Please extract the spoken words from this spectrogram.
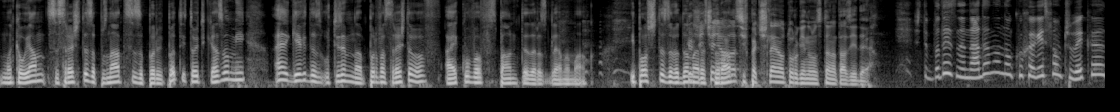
на Калян, се срещате, запознавате се за първи път и той ти казва ми, айде Геви да отидем на първа среща в Айко в спалните да разгледаме малко. И после ще те заведа на Кажи, че няма да ресторант. си впечатлен от оригиналността на тази идея. Ще бъда изненадана, но ако харесвам човека,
